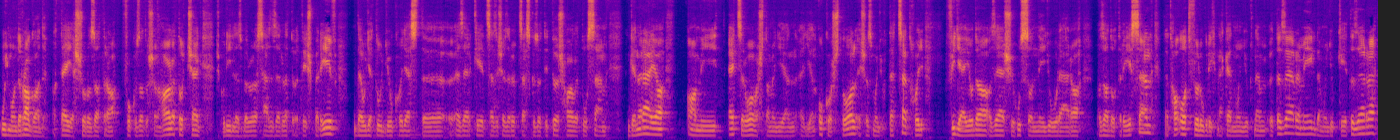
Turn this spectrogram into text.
úgymond ragad a teljes sorozatra fokozatosan a hallgatottság, és akkor így lesz belőle 100 ezer letöltés per év, de ugye tudjuk, hogy ezt 1200 és 1500 közötti törzs hallgató szám generálja, ami egyszer olvastam egy ilyen, egy ilyen okostól, és az mondjuk tetszett, hogy figyelj oda az első 24 órára az adott részen, tehát ha ott fölugrik neked mondjuk nem 5000-re még, de mondjuk 2000-re,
